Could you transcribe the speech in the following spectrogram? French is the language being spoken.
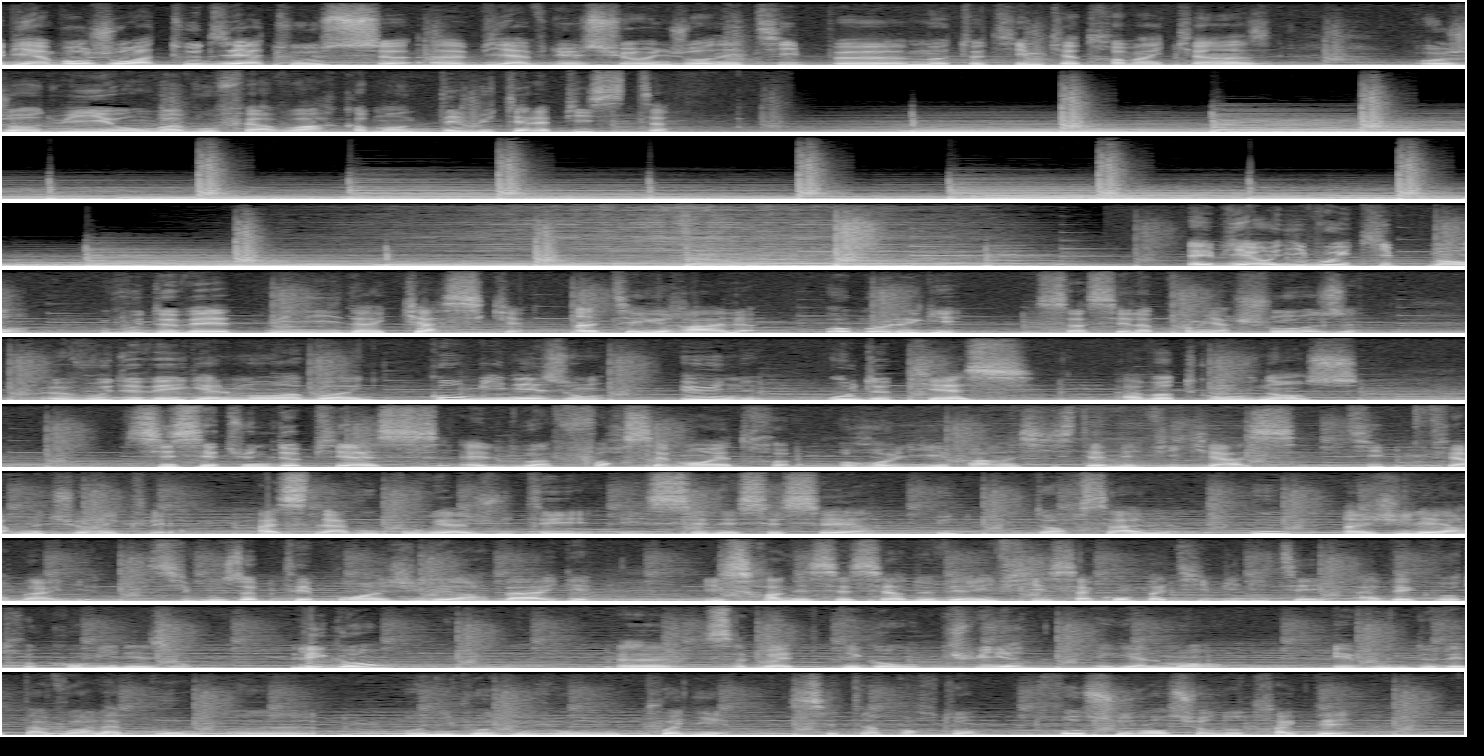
Eh bien bonjour à toutes et à tous, euh, bienvenue sur une journée type euh, Mototeam 95. Aujourd'hui on va vous faire voir comment débuter la piste. Eh bien au niveau équipement, vous devez être muni d'un casque intégral homologué. Ça c'est la première chose. Euh, vous devez également avoir une combinaison une ou deux pièces à votre convenance. Si c'est une deux pièces, elle doit forcément être reliée par un système efficace type fermeture éclair. À cela, vous pouvez ajouter, et c'est nécessaire, une dorsale ou un gilet airbag. Si vous optez pour un gilet airbag, il sera nécessaire de vérifier sa compatibilité avec votre combinaison. Les gants, euh, ça doit être des gants cuir également, et vous ne devez pas voir la peau euh, au niveau de vos poignets, c'est important. Trop souvent sur nos track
